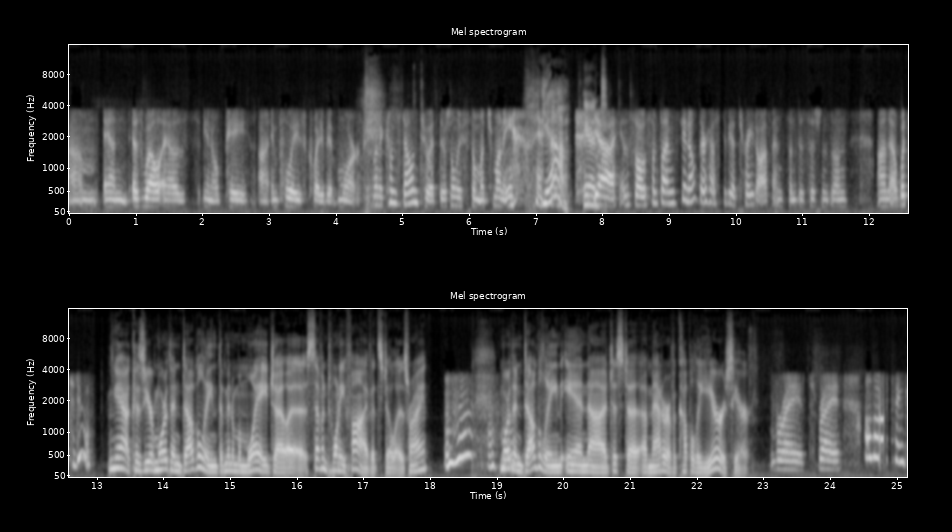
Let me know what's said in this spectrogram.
Um, and as well as you know pay uh, employees quite a bit more because when it comes down to it, there's only so much money. Yeah, and- yeah, and so sometimes you know there has to be a trade-off and some decisions on on uh, what to do. Yeah, because you're more than doubling the minimum wage, uh, uh, seven twenty-five. It still is, right? Mm-hmm. More than doubling in uh, just a, a matter of a couple of years here. Right, right. Although I think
